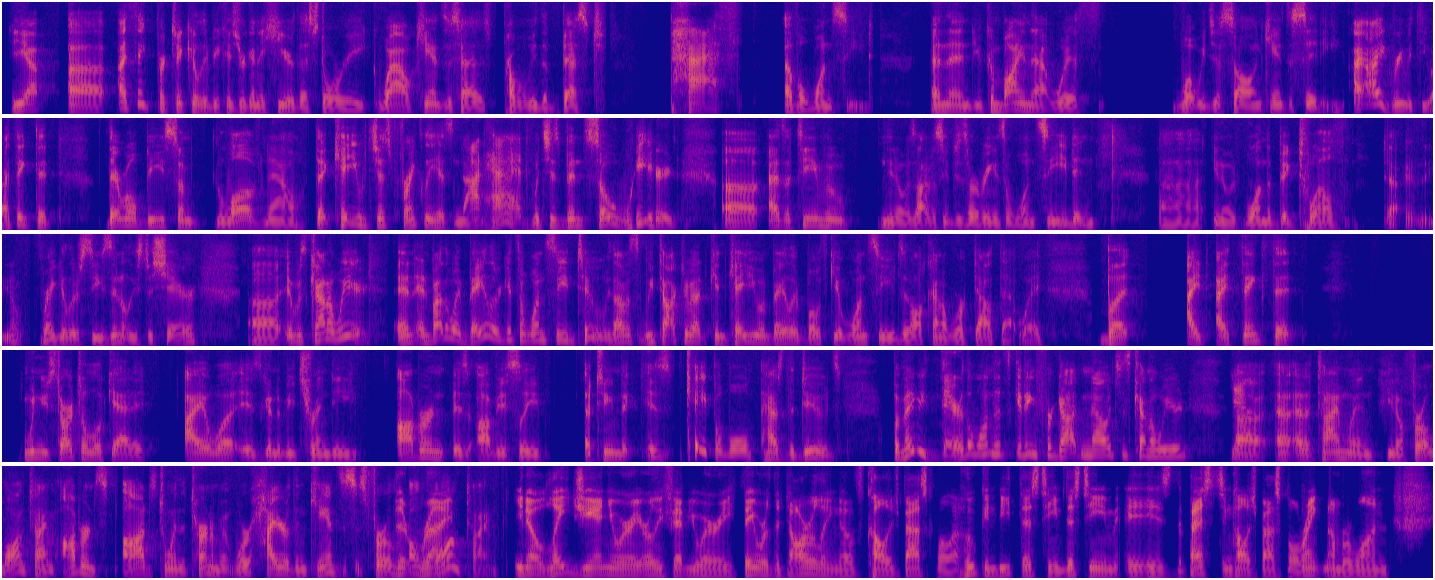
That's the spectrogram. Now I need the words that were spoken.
Yeah. Uh, I think particularly because you're going to hear the story. Wow, Kansas has probably the best path of a one seed, and then you combine that with what we just saw in Kansas City. I, I agree with you. I think that there will be some love now that KU just frankly has not had, which has been so weird uh, as a team who you know is obviously deserving as a one seed and uh, you know won the Big Twelve uh, you know regular season at least a share. Uh, it was kind of weird. And and by the way, Baylor gets a one seed too. That was we talked about can KU and Baylor both get one seeds. It all kind of worked out that way. But I I think that when you start to look at it, Iowa is going to be trendy. Auburn is obviously a team that is capable, has the dudes, but maybe they're the one that's getting forgotten now, which is kind of weird. Yeah. Uh, at a time when you know, for a long time, Auburn's odds to win the tournament were higher than Kansas's for a, The- a right. long time. you know, late January, early February, they were the darling of college basketball. Who can beat this team? This team is the best in college basketball, ranked number one.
